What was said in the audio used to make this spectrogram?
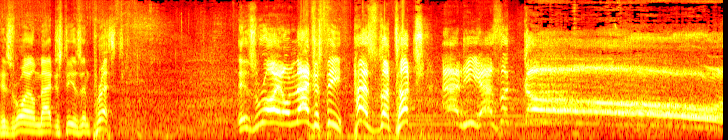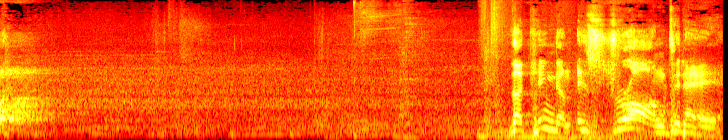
His Royal Majesty is impressed. His Royal Majesty has the touch and he has the goal! The kingdom is strong today.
